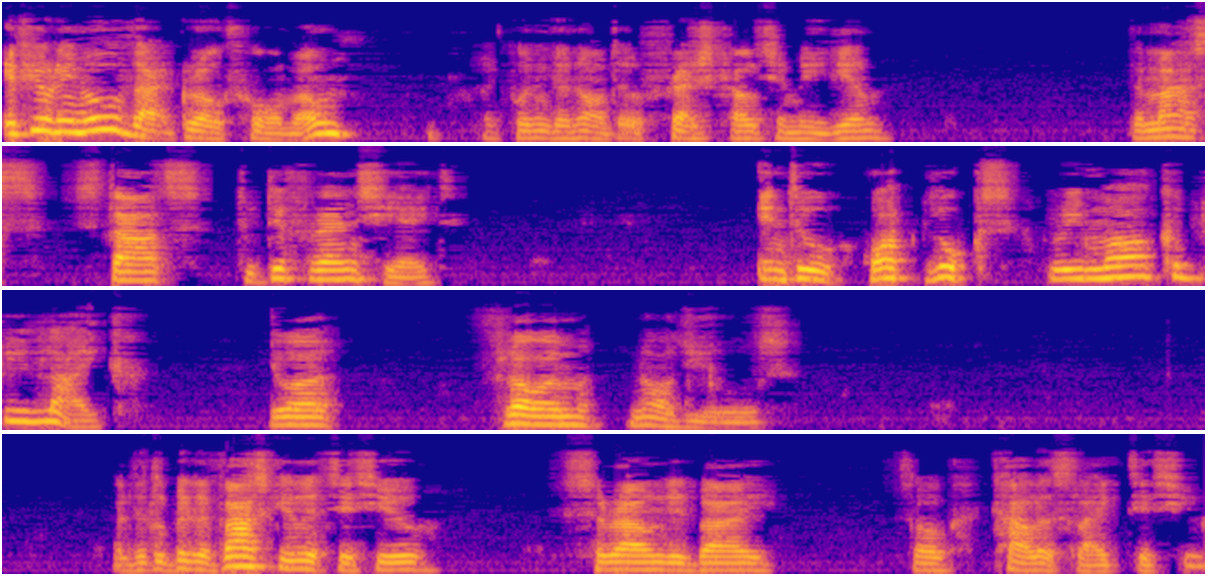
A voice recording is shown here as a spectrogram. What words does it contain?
If you remove that growth hormone by putting it onto a fresh culture medium, the mass starts to differentiate into what looks remarkably like your phloem nodules. A little bit of vascular tissue surrounded by so callus-like tissue.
